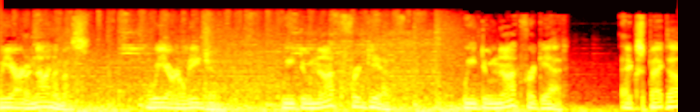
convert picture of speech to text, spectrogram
We are anonymous. We are legion. We do not forgive. We do not forget. Expect us.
